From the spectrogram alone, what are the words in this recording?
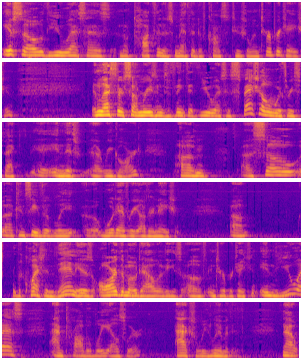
If so, the U.S. has an autochthonous method of constitutional interpretation, unless there's some reason to think that the U.S. is special with respect in this uh, regard. Um, uh, so uh, conceivably uh, would every other nation. Um, the question then is, are the modalities of interpretation in the U.S. and probably elsewhere actually limited? Now,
